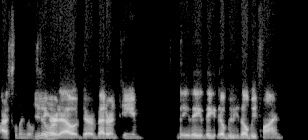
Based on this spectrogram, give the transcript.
I still think they'll You figure it out. They're a veteran team. They they, they they'll be they'll be fine.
